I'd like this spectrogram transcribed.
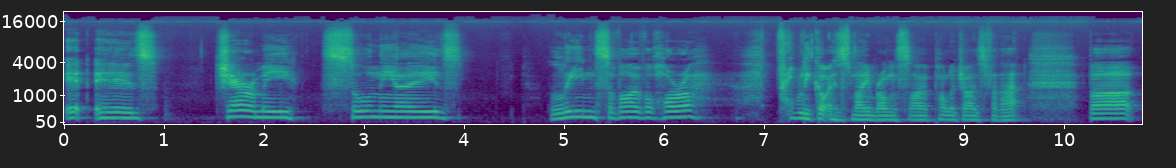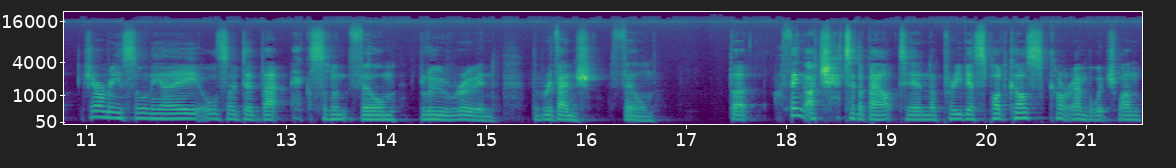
It is Jeremy Saulnier's lean survival horror. Probably got his name wrong, so I apologise for that. But Jeremy Saulnier also did that excellent film Blue Ruin, the revenge film that I think I chatted about in a previous podcast. Can't remember which one,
